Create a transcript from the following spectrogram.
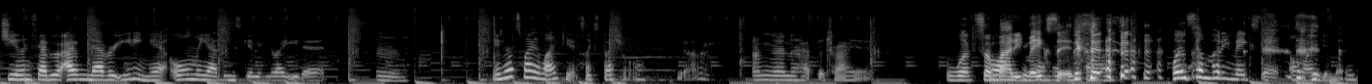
June, February, I'm never eating it. Only at Thanksgiving do I eat it. Mm. Maybe that's why I like it. It's like special. Yeah, I'm gonna have to try it once Oh, somebody makes it. when somebody makes it. Oh my goodness.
